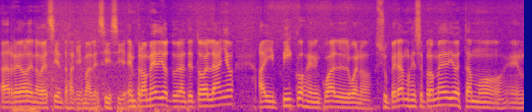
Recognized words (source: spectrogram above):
alrededor de 900 animales, sí, sí. En promedio, durante todo el año, hay picos en el cual, bueno, superamos ese promedio, estamos en,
